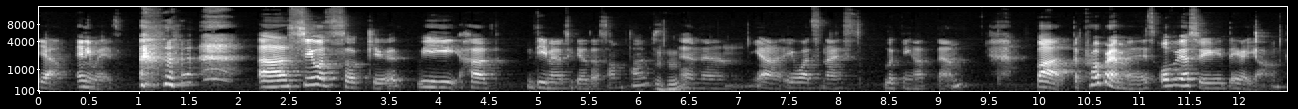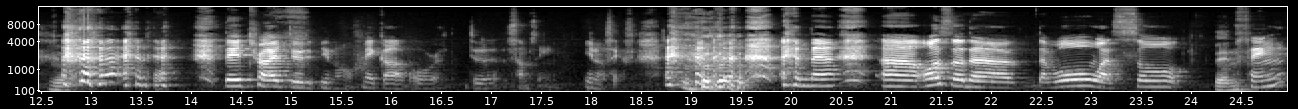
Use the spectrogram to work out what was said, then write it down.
yeah anyways uh, she was so cute we had dinner together sometimes Mhm. and then yeah it was nice looking at them but the problem is obviously they're young Yeah. and they try to you know make up or do something you know sex and then uh, also the the wall was so Then. thin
